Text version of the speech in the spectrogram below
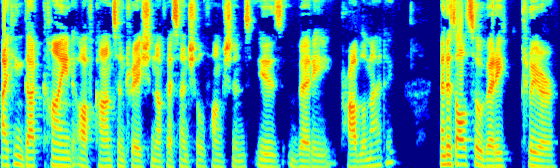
I think that kind of concentration of essential functions is very problematic, and it's also very clear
